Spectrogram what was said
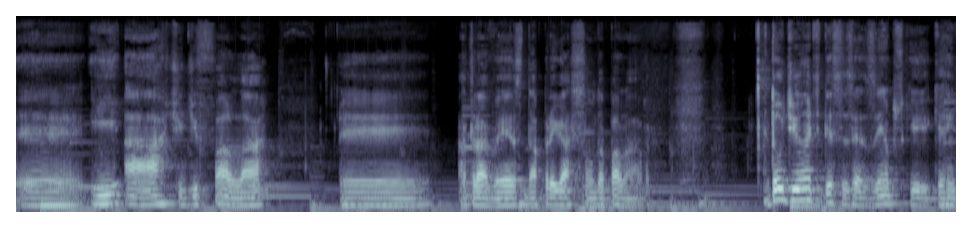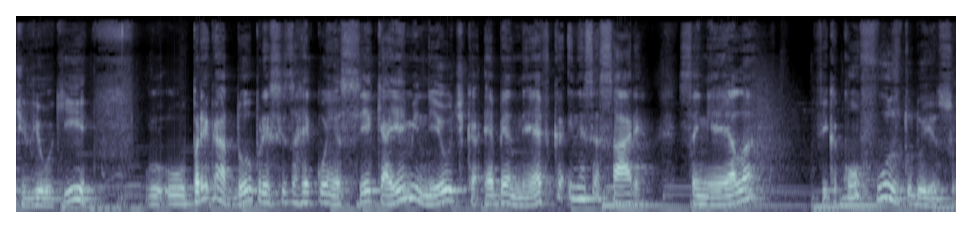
é, e a arte de falar é, através da pregação da palavra. Então, diante desses exemplos que, que a gente viu aqui, o, o, pregador precisa reconhecer que a hermenêutica é benéfica e necessária. Sem ela, fica confuso tudo isso.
